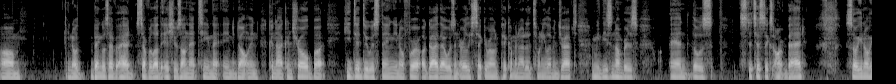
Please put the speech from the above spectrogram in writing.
Um, You know, Bengals have had several other issues on that team that Andy Dalton could not control, but he did do his thing. You know, for a guy that was an early second round pick coming out of the 2011 draft, I mean, these numbers and those statistics aren't bad. So you know,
